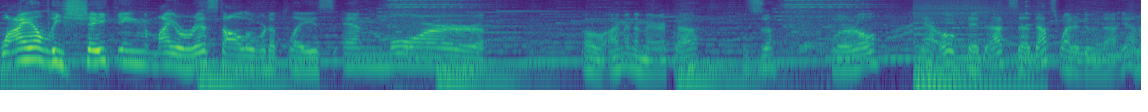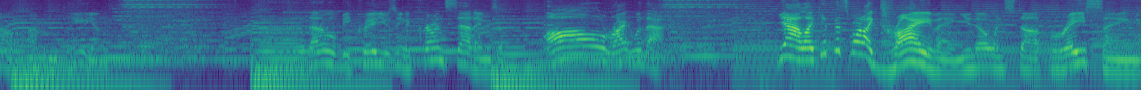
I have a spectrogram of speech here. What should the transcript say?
wildly shaking my wrist all over the place and more Oh, I'm in America. Z, plural. Yeah, okay, that's uh, that's why they're doing that. Yeah, no, I'm Canadian. That will be created using the current settings. All right with that. Yeah, like if it's more like driving, you know, and stuff, racing.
